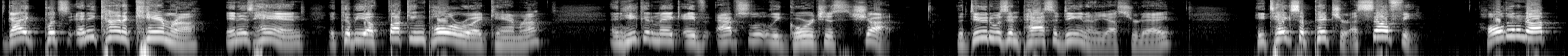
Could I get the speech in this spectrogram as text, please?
The guy puts any kind of camera in his hand. It could be a fucking Polaroid camera and he could make a absolutely gorgeous shot. The dude was in Pasadena yesterday. He takes a picture, a selfie, holding it up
